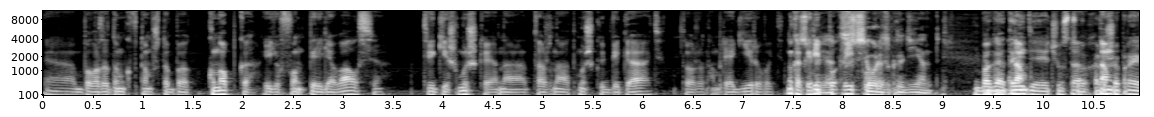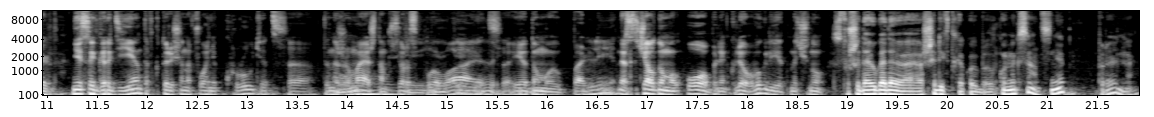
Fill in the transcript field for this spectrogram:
э, была задумка в том, чтобы кнопка, ее фон переливался, двигаешь мышкой, она должна от мышки убегать, тоже там реагировать. Ну, как рипл, всего лишь градиенты. Богатая Там- идея, я чувствую, да, хороший там- проект. несколько градиентов, которые еще на фоне крутятся, ты нажимаешь, там все расплывается. Я думаю, блин. Я сначала думал, о, блин, клево выглядит, начну. Слушай, дай угадаю, а шрифт какой был? Sans, нет? Правильно?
